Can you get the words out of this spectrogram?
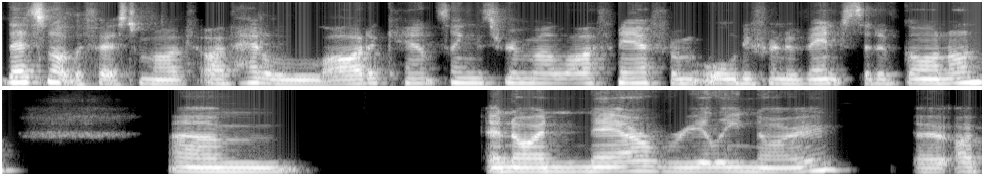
that's not the first time I've I've had a lot of counselling through my life now from all different events that have gone on, um, and I now really know. I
